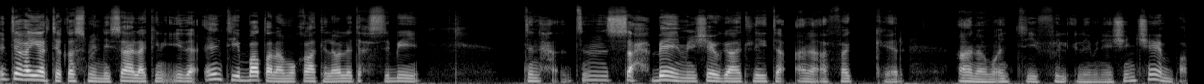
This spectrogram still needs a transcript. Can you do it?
أنت غيرتي قسم النساء لكن إذا أنت بطلة مقاتلة ولا تحسبين تنح... تنسحبين من شيء وقالت ليتا أنا أفكر أنا وانت في ال Elimination Chamber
